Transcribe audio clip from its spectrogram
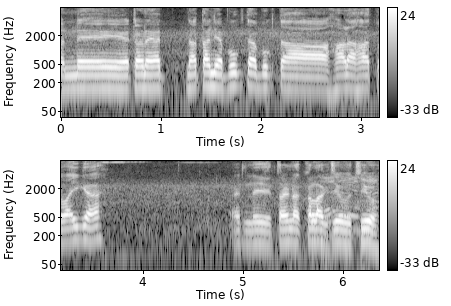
અને અટાણે નાતાનિયા પૂગતા પૂગતા સાડા સાત વાગી ગયા એટલે ત્રણ કલાક જેવું થયું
